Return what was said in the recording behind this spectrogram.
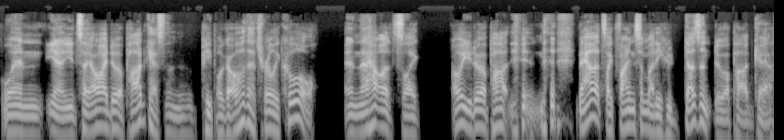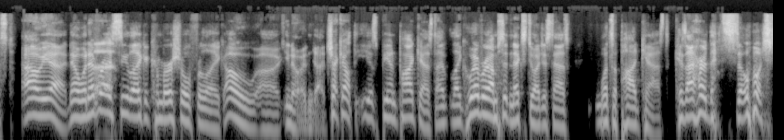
when you know you'd say oh i do a podcast and people go oh that's really cool and now it's like oh you do a pod now it's like find somebody who doesn't do a podcast Oh yeah, no. Whenever I Uh, see like a commercial for like, oh, uh, you know, and, uh, check out the ESPN podcast. I like whoever I'm sitting next to. I just ask, "What's a podcast?" Because I heard that so much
